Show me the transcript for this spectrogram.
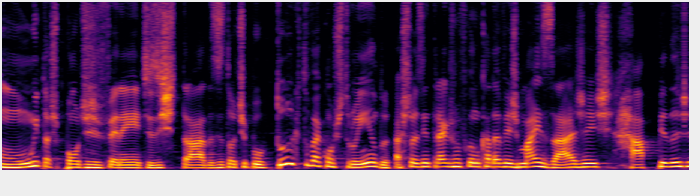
muitas pontes diferentes, estradas. Então, tipo, tudo que tu vai construindo, as tuas entregas vão ficando cada vez mais ágeis, rápidas,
